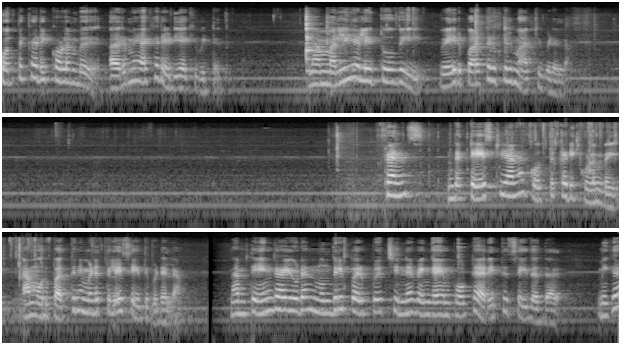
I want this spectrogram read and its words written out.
கொத்துக்கறி குழம்பு அருமையாக ரெடியாகிவிட்டது நாம் மல்லியலை தூவி வேறு பாத்திரத்தில் மாற்றி ஃப்ரெண்ட்ஸ் இந்த டேஸ்டியான கொத்துக்கறி குழம்பை நாம் ஒரு பத்து நிமிடத்திலே செய்து விடலாம். நாம் தேங்காயுடன் முந்திரி பருப்பு சின்ன வெங்காயம் போட்டு அரைத்து செய்ததால் மிக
